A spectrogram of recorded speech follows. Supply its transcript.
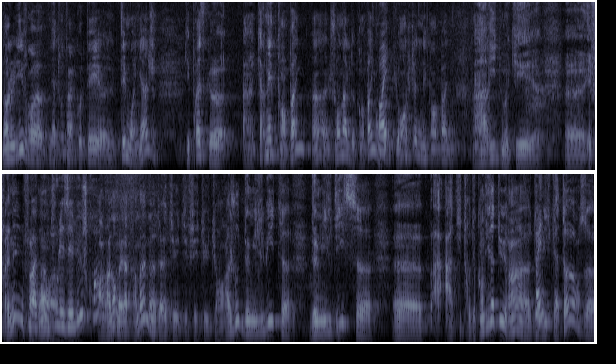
Dans le livre, il y a tout un côté euh, témoignage qui est presque un carnet de campagne, hein, un journal de campagne. Oui. tu enchaînes les campagnes à un rythme qui est euh, effréné. Enfin, Bah, bon, comme tous euh, les élus, je crois. Ah bah non, mais là quand même, tu, tu- tu- tu en rajoutes 2008, euh, 2010 euh, euh, à, titre de candidature, hein, 2014 euh,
